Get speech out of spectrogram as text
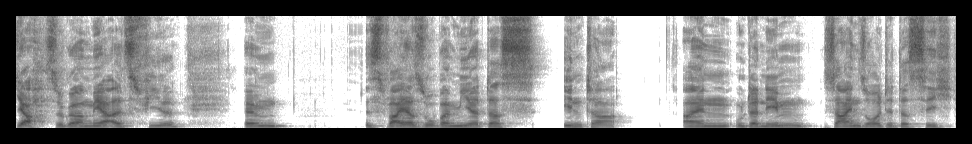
Ja, sogar mehr als viel. Ähm, es war ja so bei mir, dass Inter ein Unternehmen sein sollte, das sich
